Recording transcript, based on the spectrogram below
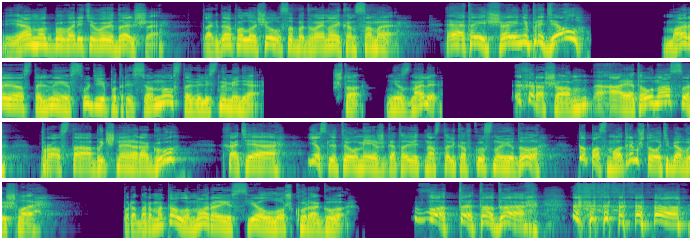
Я мог бы варить его и дальше. Тогда получился бы двойной консоме. «Это еще и не предел?» Мара и остальные судьи потрясенно уставились на меня. «Что, не знали?» «Хорошо, а это у нас просто обычное рагу? Хотя, если ты умеешь готовить настолько вкусную еду, то посмотрим, что у тебя вышло». Пробормотал Мора и съел ложку рагу. «Вот это да!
